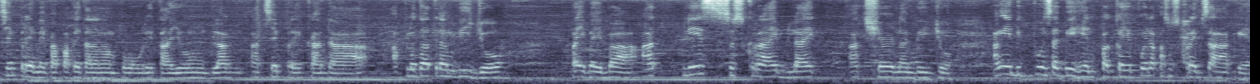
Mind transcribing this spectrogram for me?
siyempre may papakita na naman po ulit tayong vlog at siyempre kada upload natin ng video paiba-iba at please subscribe, like at share ng video. Ang ibig po sabihin pag kayo po nakasubscribe sa akin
